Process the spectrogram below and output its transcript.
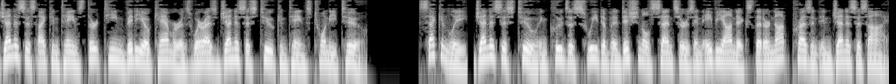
Genesis I contains 13 video cameras whereas Genesis II contains 22. Secondly, Genesis II includes a suite of additional sensors and avionics that are not present in Genesis I.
